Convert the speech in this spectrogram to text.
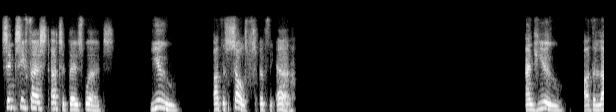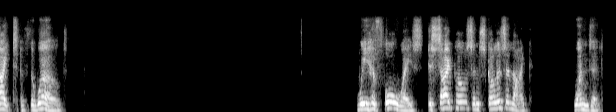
Since he first uttered those words, you are the salt of the earth. And you are the light of the world. We have always, disciples and scholars alike, wondered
